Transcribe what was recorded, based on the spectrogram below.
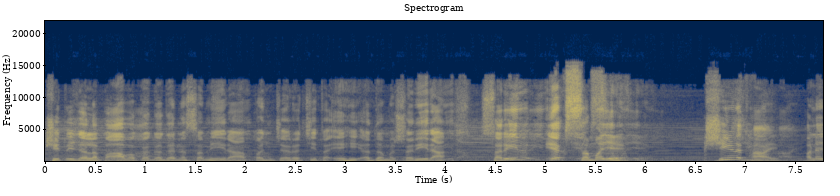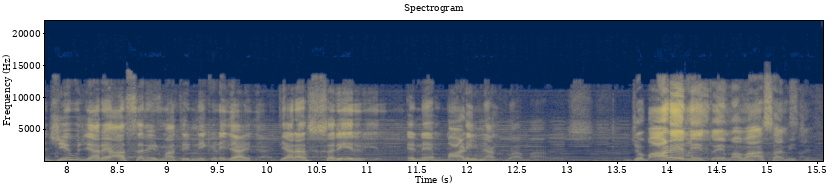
ક્ષિતિજલ પાવક ગગન સમીરા પંચ રચિત એહી અધમ શરીરા શરીર એક સમયે ક્ષીણ થાય અને જીવ જ્યારે આ શરીરમાંથી નીકળી જાય, ત્યારે આ શરીર એને બાળી નાખવામાં આવે છે. જો બાળે નહીં, તો એમાં વાસ આવી જાય.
